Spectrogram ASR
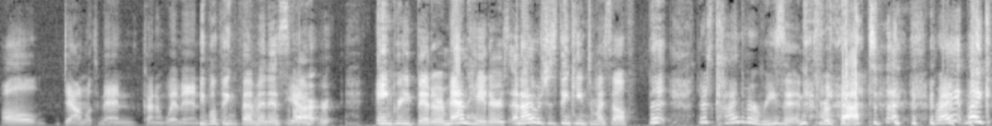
all down with men kind of women. People think feminists Yeah. are angry, bitter man haters, and I was just thinking to myself, but there's kind of a reason for that, right? Like,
